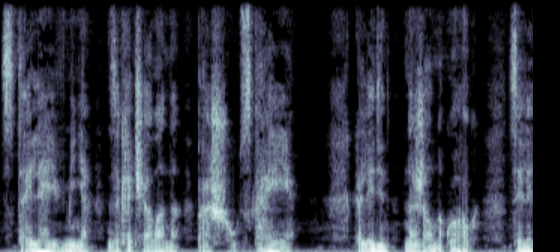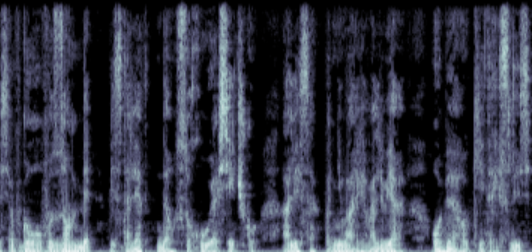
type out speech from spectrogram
«Стреляй в меня!» — закричала она. «Прошу, скорее!» Каледин нажал на курок, целясь в голову зомби. Пистолет дал сухую осечку. Алиса подняла револьвер. Обе руки тряслись.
